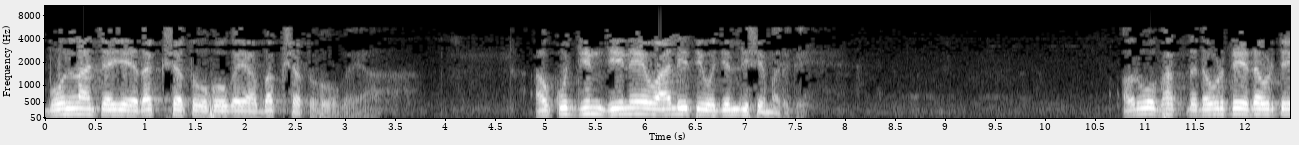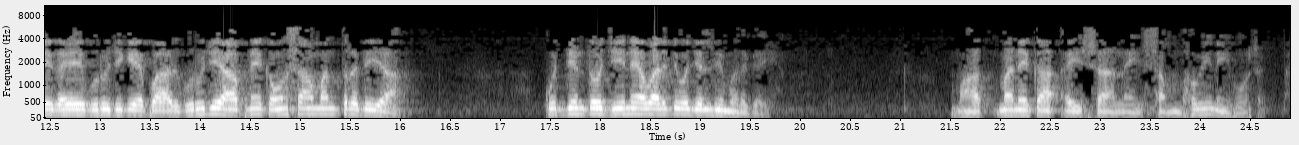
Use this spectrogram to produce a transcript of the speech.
बोलना चाहिए, रक्षत हो गया बक्षत हो गया। और कुछ दिन जीने वाली थी, वो जल्दी से मर गई। और वो भक्त दौड़ते दौड़ते गए गुरुजी के पास। गुरुजी, आपने कौन सा मंत्र दिया? कुछ दिन तो जीने वाली थी, वो जल्दी मर गई। महात्मा ने कहा, ऐसा नहीं, संभव ही नहीं हो सकता।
